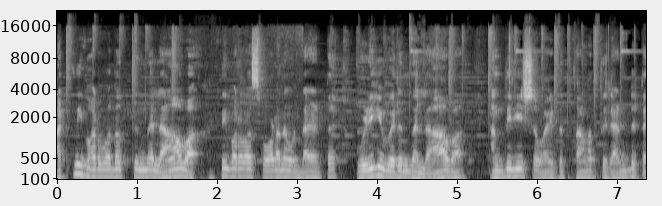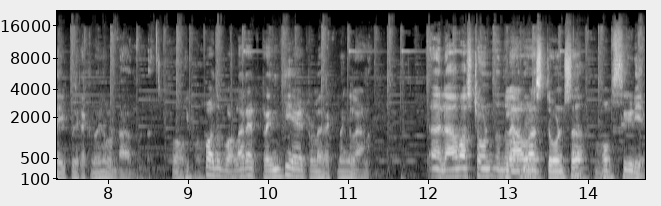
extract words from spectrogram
അഗ്നിപർവതത്തിൽ നിന്ന് ലാവ അഗ്നിപർവത സ്ഫോടനം ഉണ്ടായിട്ട് ഒഴുകി വരുന്ന ലാവ അന്തരീക്ഷമായിട്ട് തണുത്ത് രണ്ട് ടൈപ്പ് രത്നങ്ങൾ ഉണ്ടാകുന്നുണ്ട്. ഇപ്പോൾ അത് വളരെ ട്രെൻഡി ആയിട്ടുള്ള രത്നങ്ങളാണ് lava stone lava stones obsidian.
